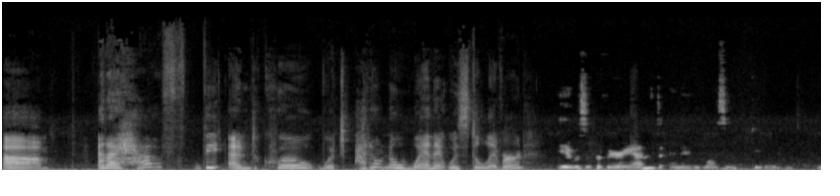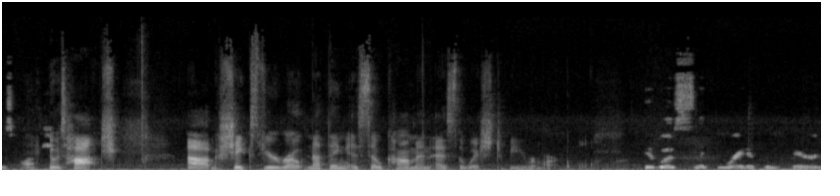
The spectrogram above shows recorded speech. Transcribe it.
um, and I have the end quote, which I don't know when it was delivered. It was at the very end, and it wasn't Gideon. It was Hotch. It was Hotch. Um, Shakespeare wrote, Nothing is so common as the wish to be remarkable. It was like right at the very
